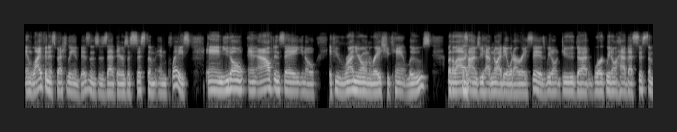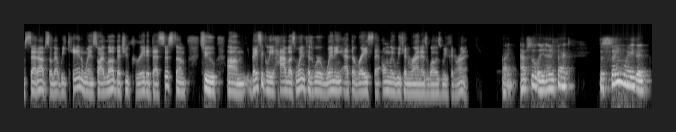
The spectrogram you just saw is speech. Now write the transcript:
in life and especially in business is that there's a system in place and you don't, and I often say, you know, if you run your own race, you can't lose but a lot of times we have no idea what our race is. We don't do that work. We don't have that system set up so that we can win. So I love that you created that system to um, basically have us win because we're winning at the race that only we can run as well as we can run it. Right. Absolutely. And in fact, the same way that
